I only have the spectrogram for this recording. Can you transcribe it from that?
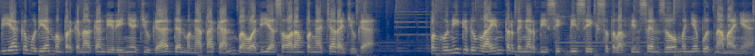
Dia kemudian memperkenalkan dirinya juga dan mengatakan bahwa dia seorang pengacara juga. Penghuni gedung lain terdengar bisik-bisik setelah Vincenzo menyebut namanya.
